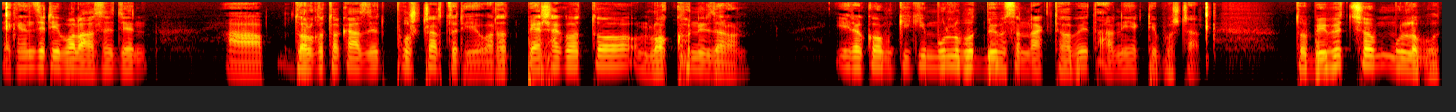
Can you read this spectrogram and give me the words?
এখানে যেটি বলা আছে যে দলগত কাজের পোস্টার তৈরি, অর্থাৎ পেশাগত লক্ষ্য নির্ধারণ। এরকম কি কি মূল্যবোধ বিবেচনা রাখতে হবে তা নিয়ে একটি পোস্টার। তো বিবেচ্য মূল্যবোধ।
